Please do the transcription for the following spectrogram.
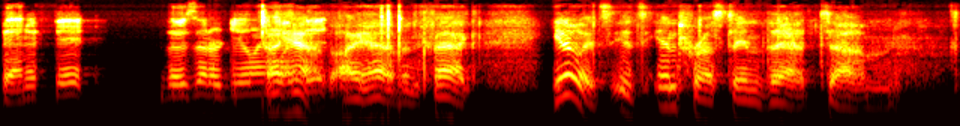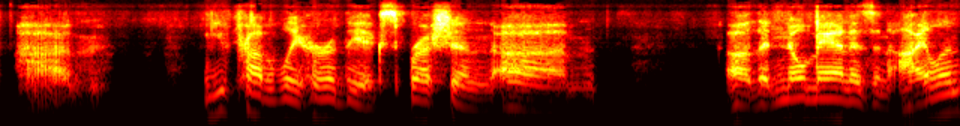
benefit those that are dealing? I have, it? I have. In fact, you know, it's it's interesting that um, um, you've probably heard the expression um, uh, that no man is an island.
